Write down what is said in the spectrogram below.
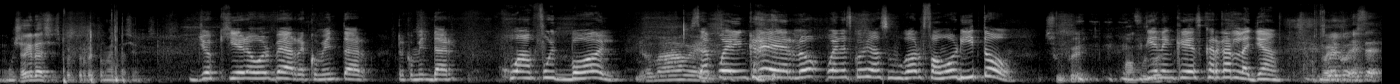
Muchas gracias por tus recomendaciones. Yo quiero volver a recomendar, recomendar Juan Fútbol. No O mames. sea, pueden creerlo, pueden escoger a su jugador favorito. Súper. Juan Fútbol. Tienen que descargarla ya. Bueno. este,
